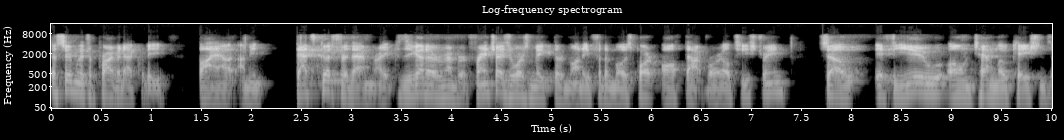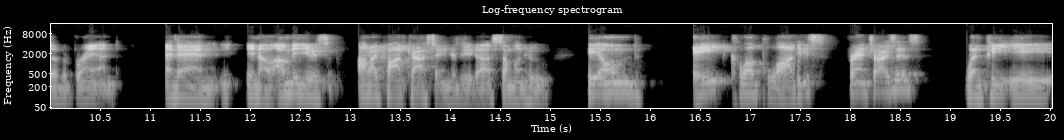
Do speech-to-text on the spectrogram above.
assuming it's a private equity buyout. I mean, that's good for them, right? Because you got to remember, franchisors make their money for the most part off that royalty stream. So if you own 10 locations of a brand, and then, you know, I'm going to use on my podcast, I interviewed uh, someone who he owned eight Club Pilates franchises when PE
